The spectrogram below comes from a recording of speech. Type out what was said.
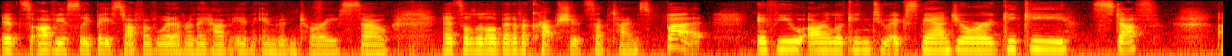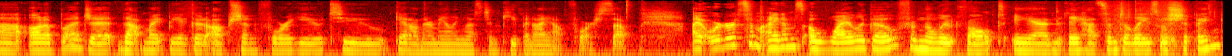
It's obviously based off of whatever they have in inventory so it's a little bit of a crapshoot sometimes. But if you are looking to expand your geeky stuff uh, on a budget, that might be a good option for you to get on their mailing list and keep an eye out for. So, I ordered some items a while ago from the Loot Vault, and they had some delays with shipping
